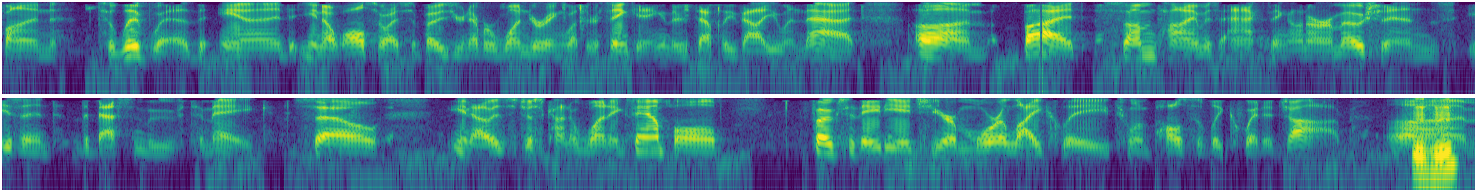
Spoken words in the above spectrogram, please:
fun to live with. And, you know, also I suppose you're never wondering what they're thinking. There's definitely value in that. Um, but sometimes acting on our emotions isn't the best move to make. So, you know, it's just kind of one example. Folks with ADHD are more likely to impulsively quit a job. Mm-hmm. Um, mm-hmm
